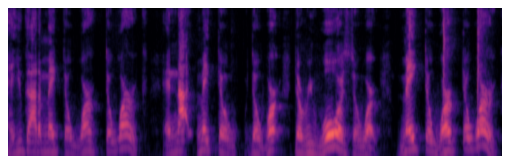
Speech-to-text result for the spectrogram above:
and you gotta make the work the work, and not make the the work the rewards the work. Make the work the work.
